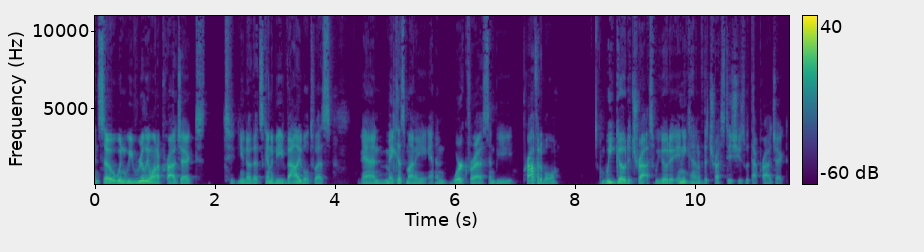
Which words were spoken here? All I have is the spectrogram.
And so when we really want a project to you know that's going to be valuable to us and make us money and work for us and be profitable, we go to trust. We go to any kind of the trust issues with that project.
